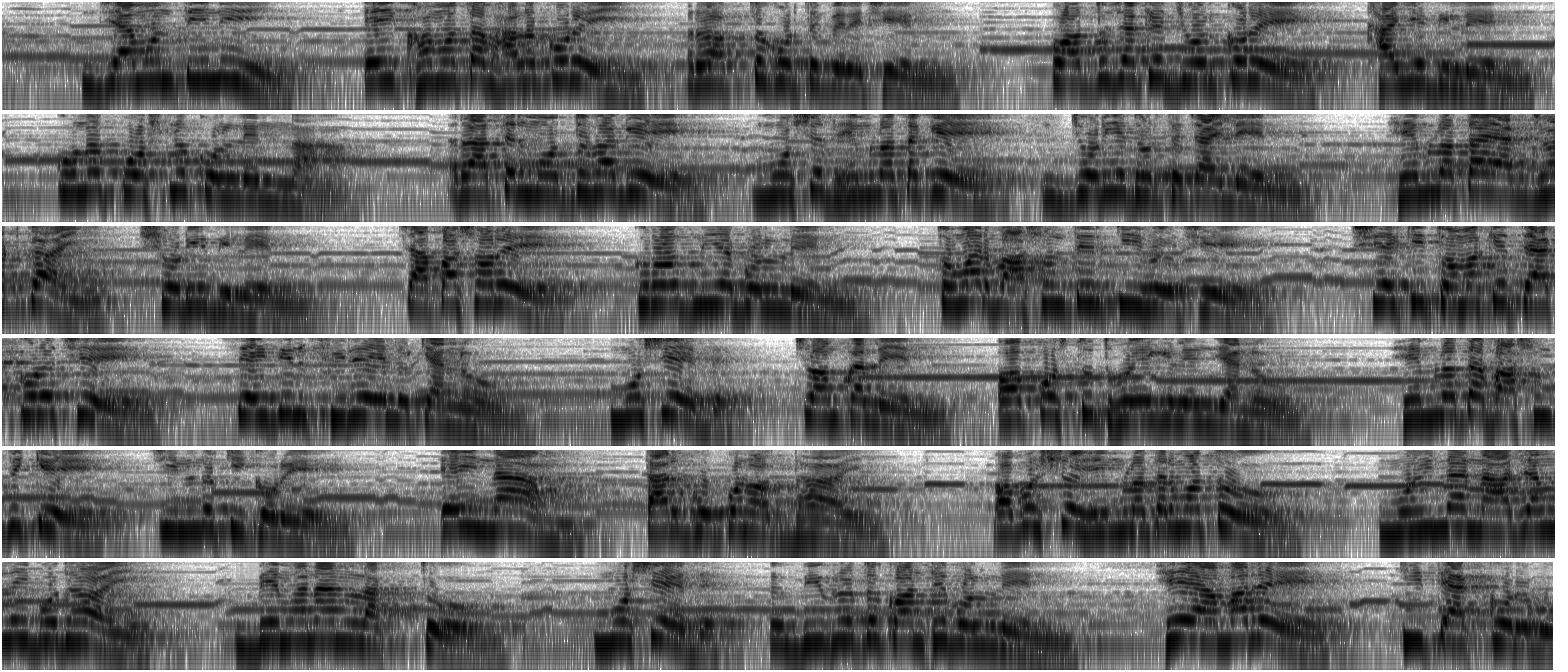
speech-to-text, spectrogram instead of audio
যেমন তিনি এই ক্ষমতা ভালো করেই রপ্ত করতে পেরেছেন। পদ্মজাকে জোর করে খাইয়ে দিলেন। কোনো প্রশ্ন করলেন না। রাতের মধ্যভাগে মোশেদ হেমলতাকে জড়িয়ে ধরতে চাইলেন। হেমলতা এক ঝটকায় সরিয়ে দিলেন। চাপা ক্রোধ নিয়ে বললেন, তোমার বাসন্তীর কি হয়েছে? সে কি তোমাকে ত্যাগ করেছে? সেই দিন ফিরে এলে কেন? মোশেদ চমকালেন, অপ্রস্তুত হয়ে গেলেন যেন। হেমলতা বাসন্তীকে চিনল কি করে? এই নাম তার গোপন অধ্যায়। অবশ্য হেমলতার মতো মহিলা না জানলেই বোধহয় বেমানান লাগতো। মোশেদ বিব্রত কণ্ঠে বললেন, হে আমারে, কি ত্যাগ করব?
